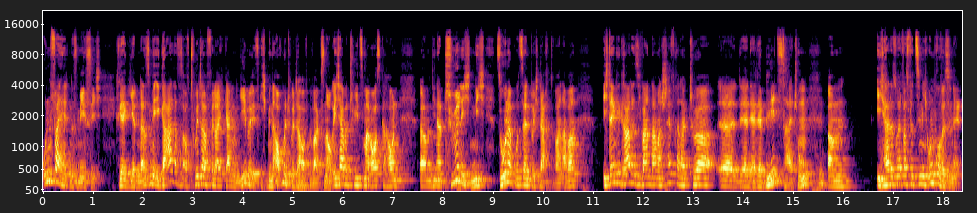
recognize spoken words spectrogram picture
unverhältnismäßig reagiert. Und das ist mir egal, dass es auf Twitter vielleicht gang und gäbe ist. Ich bin auch mit Twitter aufgewachsen. Auch ich habe Tweets mal rausgehauen, ähm, die natürlich nicht zu 100% durchdacht waren, aber ich denke gerade, Sie waren damals Chefredakteur äh, der, der, der Bild-Zeitung. Mhm. Ähm, Ich halte so etwas für ziemlich unprofessionell.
